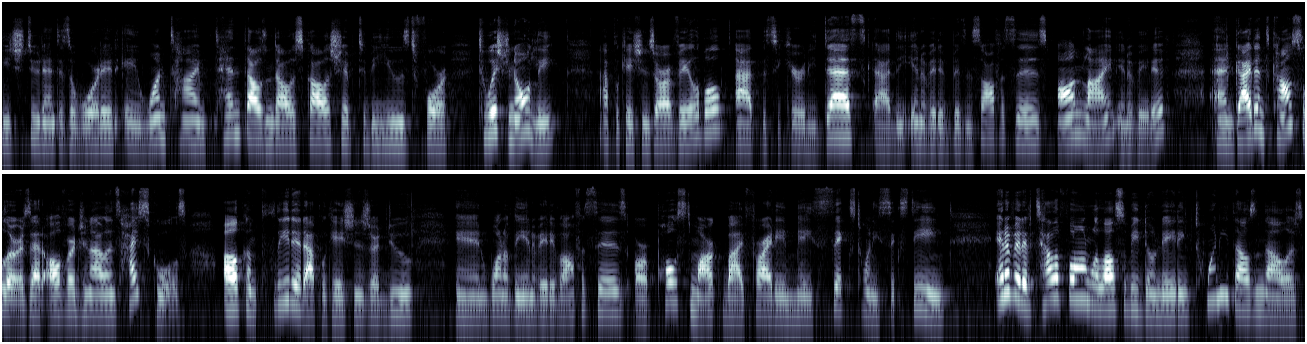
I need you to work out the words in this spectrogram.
Each student is awarded a one-time $10,000 scholarship to be used for tuition only. Applications are available at the security desk, at the Innovative Business Offices, online, Innovative, and guidance counselors at all Virgin Islands high schools. All completed applications are due in one of the Innovative offices or postmarked by Friday, May 6, 2016. Innovative Telephone will also be donating $20,000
